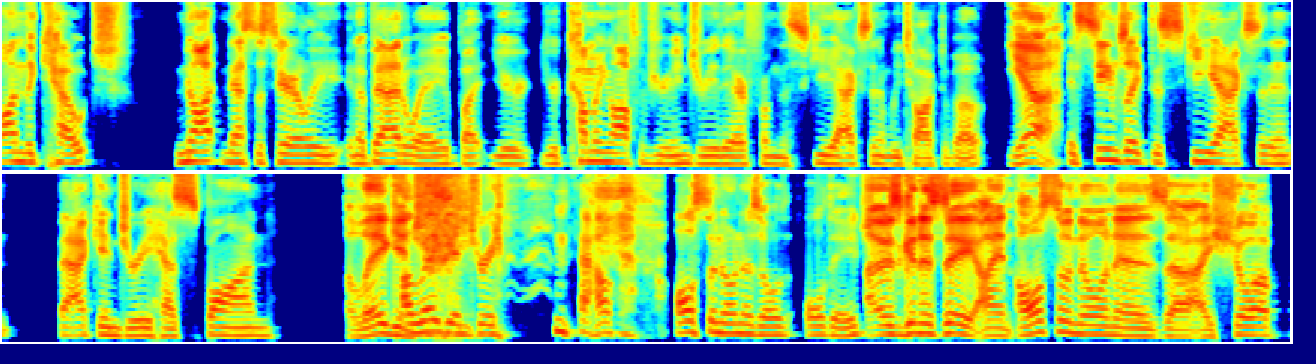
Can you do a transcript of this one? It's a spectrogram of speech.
on the couch, not necessarily in a bad way, but you're you're coming off of your injury there from the ski accident we talked about. Yeah, It seems like the ski accident back injury has spawned a leg injury. a leg injury now, also known as old old age. I was gonna say, I'm also known as uh, I show up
